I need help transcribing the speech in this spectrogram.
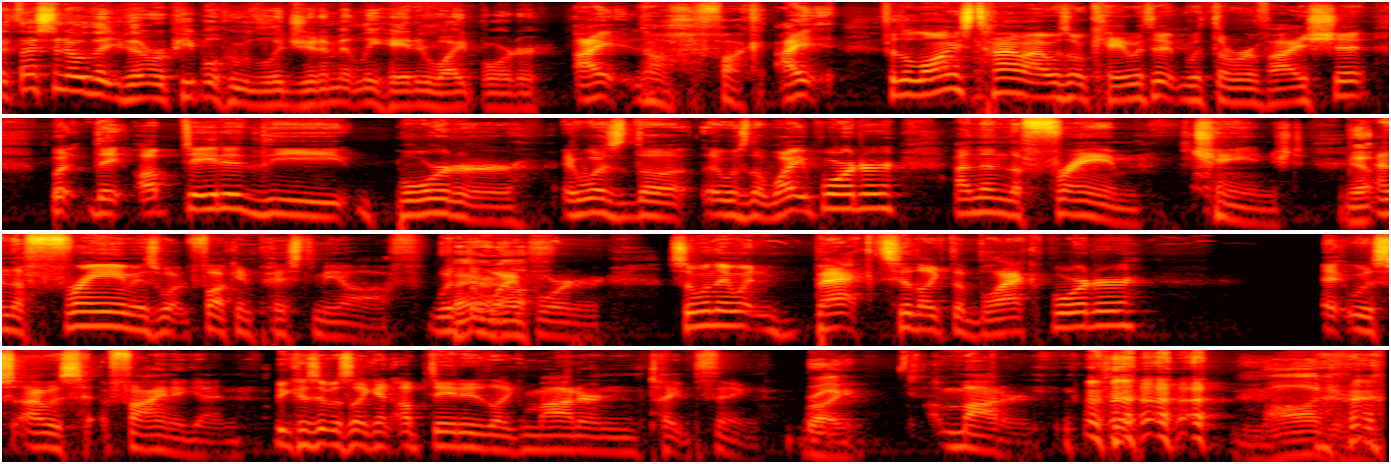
it's nice to know that there were people who legitimately hated white border. I oh fuck I for the longest time I was okay with it with the revised shit, but they updated the border. It was the it was the white border and then the frame changed. Yep. And the frame is what fucking pissed me off with Fair the white enough. border. So when they went back to like the black border, it was I was fine again because it was like an updated like modern type thing. Right. Modern. Modern.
